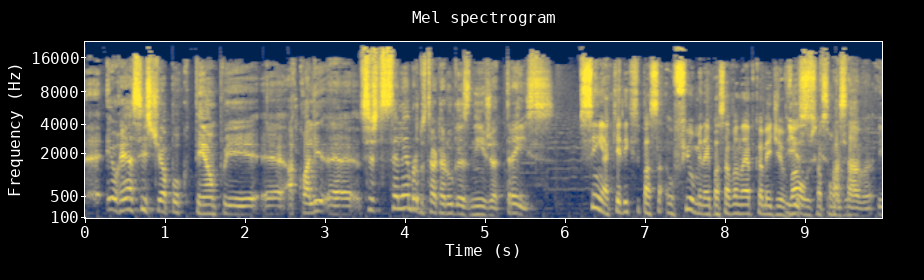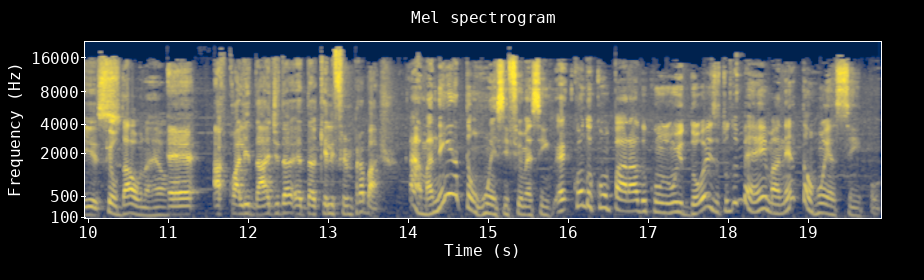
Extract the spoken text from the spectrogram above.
é, eu reassisti há pouco tempo e é, a qualidade. Você lembra dos Tartarugas Ninja 3? Sim, aquele que se passa. O filme, né? Que passava na época medieval, o Isso, que se Japão passava. Isso. feudal, na real. É a qualidade da, é daquele filme pra baixo. Ah, mas nem é tão ruim esse filme assim. É, quando comparado com o 1 e 2, é tudo bem, mas nem é tão ruim assim, pô.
